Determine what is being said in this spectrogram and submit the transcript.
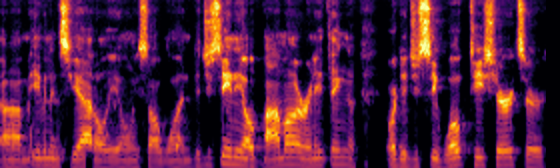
Um, even in Seattle, you only saw one. Did you see any Obama or anything? Or did you see woke t shirts or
